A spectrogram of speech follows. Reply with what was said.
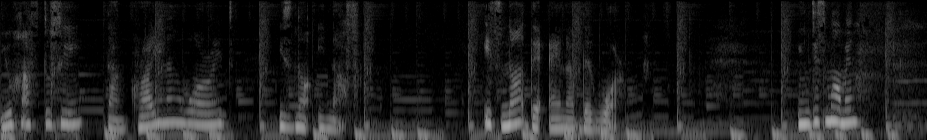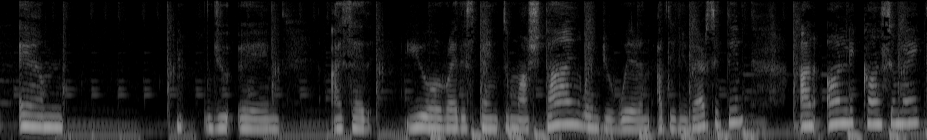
you have to see that crying and worried is not enough. it's not the end of the war. In this moment, um, you, um, I said you already spent too much time when you weren't at the university and only consummate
